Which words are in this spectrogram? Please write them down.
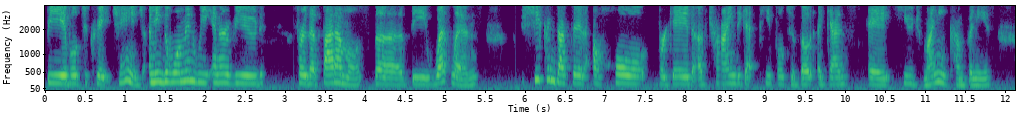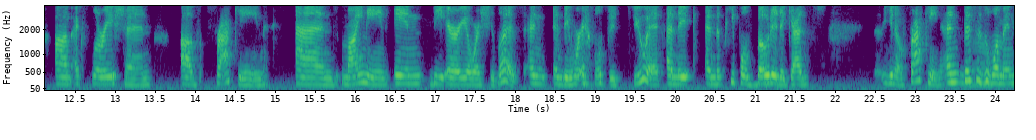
be able to create change. I mean, the woman we interviewed for the paramos, the the wetlands, she conducted a whole brigade of trying to get people to vote against a huge mining company's um, exploration of fracking and mining in the area where she lives. And and they were able to do it and they and the people voted against you know fracking. And this is a woman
